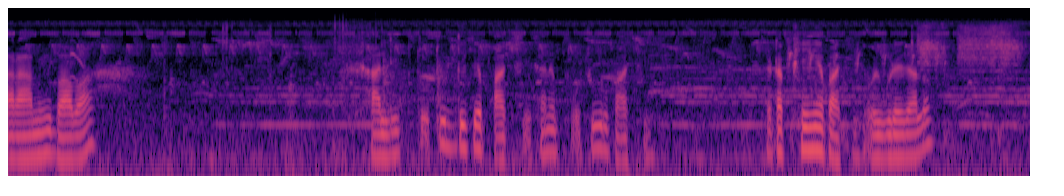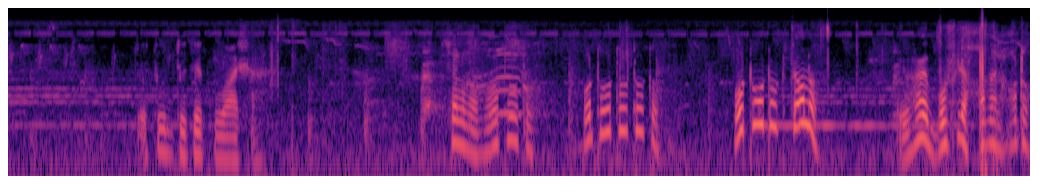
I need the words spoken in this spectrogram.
আর আমি বাবা শালিক চতুর্দিকে পাখি, এখানে প্রচুর পাখি। এটা ফিঙে পাখি, ওই উড়ে গেল। চতুর্দিকে কুয়াশা। চলো বাবা, ওঠো ওঠো। ওঠো ওঠো ওঠো ওঠো। ওঠো ওঠো চলো। এভাবে বসলে হবে না, ওঠো।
